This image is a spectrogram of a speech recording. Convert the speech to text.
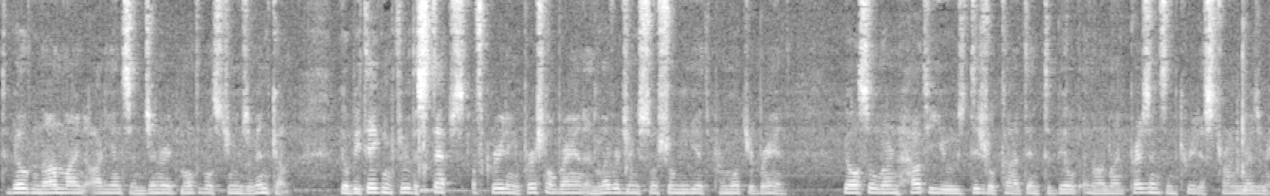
to build an online audience and generate multiple streams of income. You'll be taking through the steps of creating a personal brand and leveraging social media to promote your brand. You'll also learn how to use digital content to build an online presence and create a strong resume.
